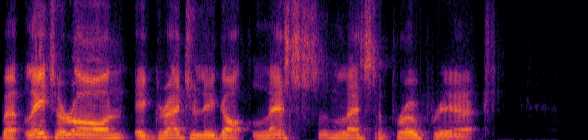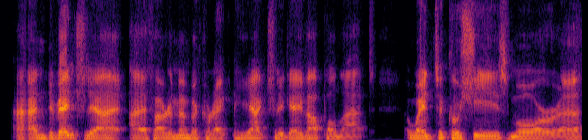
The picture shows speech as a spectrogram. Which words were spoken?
but later on, it gradually got less and less appropriate. And eventually, I, if I remember correctly, he actually gave up on that and went to Cauchy's more uh,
